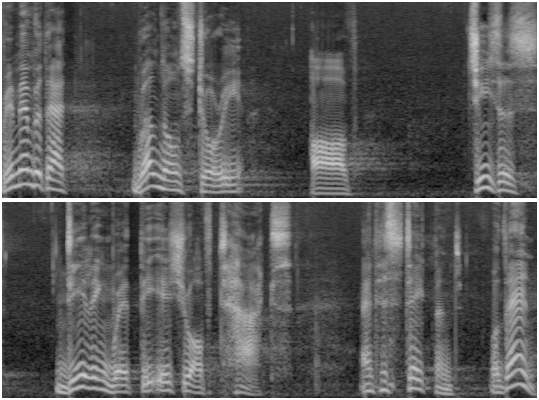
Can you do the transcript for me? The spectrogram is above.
Remember that well known story of Jesus dealing with the issue of tax and his statement well, then,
